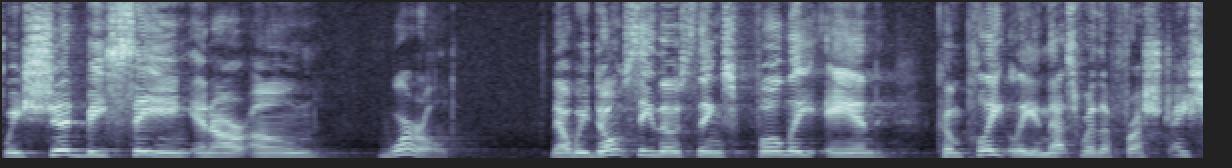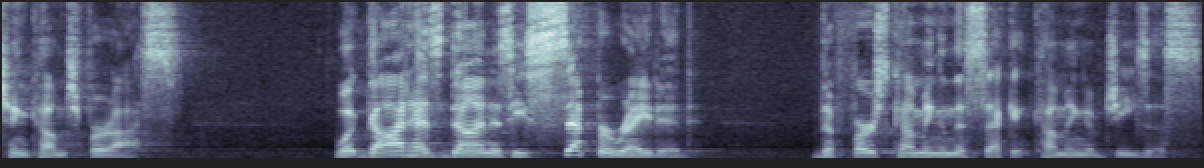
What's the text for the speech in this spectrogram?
we should be seeing in our own world. Now, we don't see those things fully and completely, and that's where the frustration comes for us. What God has done is He's separated the first coming and the second coming of Jesus.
